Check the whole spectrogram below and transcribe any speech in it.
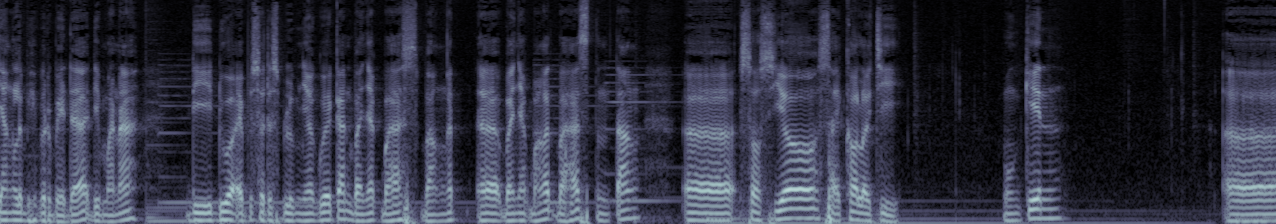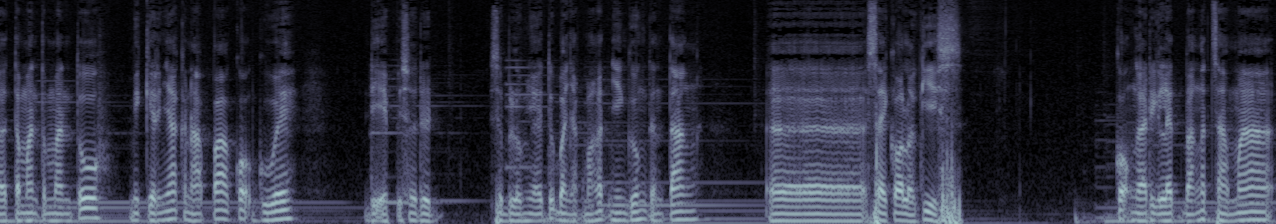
yang lebih berbeda di mana di dua episode sebelumnya gue kan banyak bahas banget uh, banyak banget bahas tentang uh, socio psychology mungkin uh, teman-teman tuh mikirnya kenapa kok gue di episode sebelumnya itu banyak banget nyinggung tentang uh, psikologis kok nggak relate banget sama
